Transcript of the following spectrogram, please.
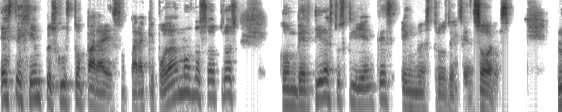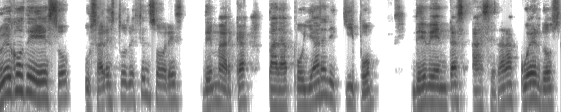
Este ejemplo es justo para eso, para que podamos nosotros convertir a estos clientes en nuestros defensores. Luego de eso, usar estos defensores de marca para apoyar al equipo de ventas a cerrar acuerdos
